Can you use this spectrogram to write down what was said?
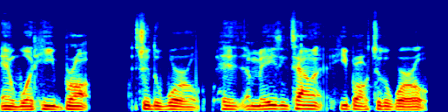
and what he brought to the world, his amazing talent he brought to the world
